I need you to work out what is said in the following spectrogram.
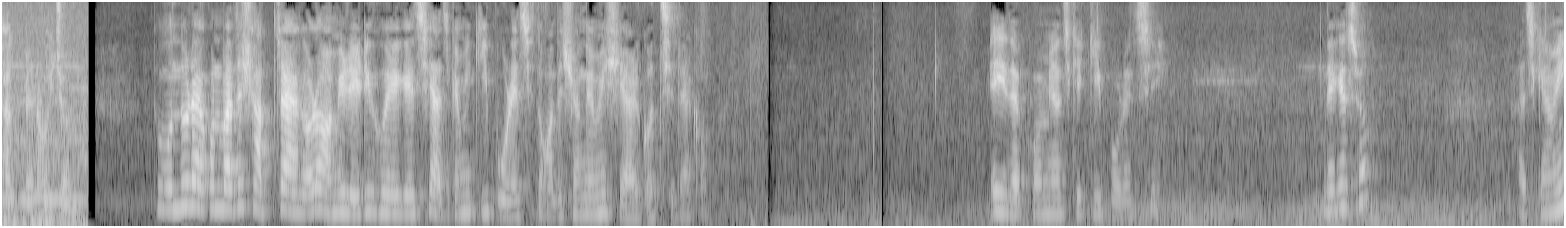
থাকবে না, ওই জন্য। তো বন্ধুরা, এখন বাজে সাতটা এগারো, আমি রেডি হয়ে গেছি। আজকে আমি কি পড়েছি তোমাদের সঙ্গে আমি শেয়ার করছি, দেখো। এই দেখো, আমি আজকে কি পড়েছি। দেখেছ? আজকে আমি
